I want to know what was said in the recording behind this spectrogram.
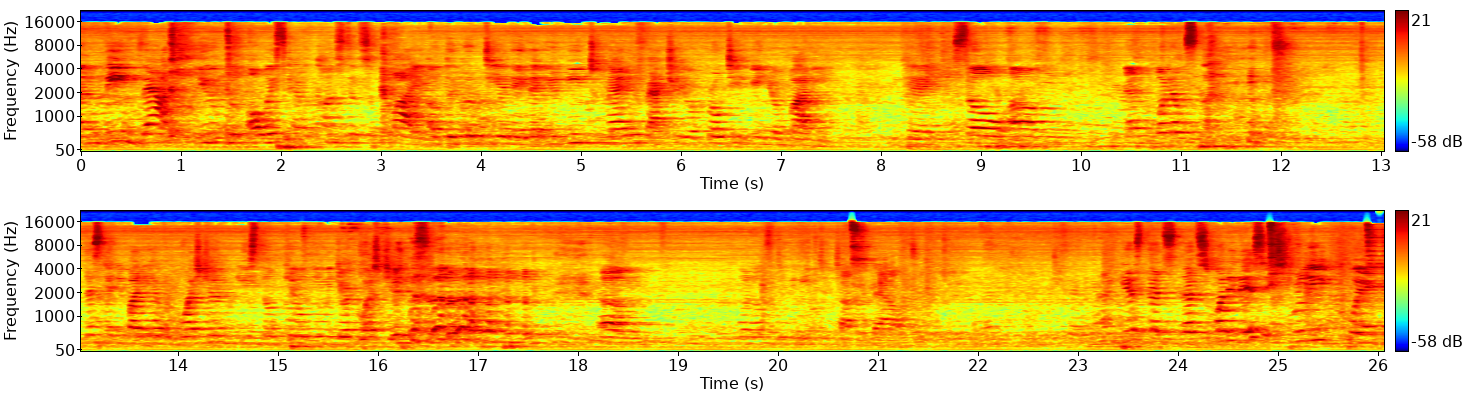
And being that, you will always have a constant supply of the good DNA that you need to manufacture your protein in your body. Okay, so, um, and what else? Does anybody have a question? Please don't kill me with your questions. um, what else do we need to talk about? I guess that's that's what it is. It's really quick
